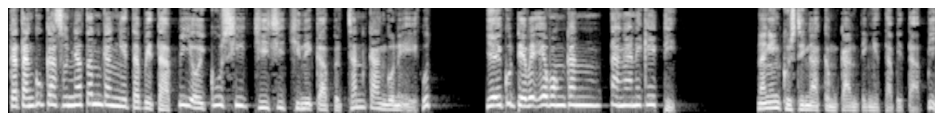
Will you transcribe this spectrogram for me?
Katangku kasunyatan kang ngedapi-dapi yaiku siji-sijine kabecan kanggone Ehud yaiku dheweke wong kang tangane kedi. Nanging Gusti ngagem kanthi ngedapi-dapi,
